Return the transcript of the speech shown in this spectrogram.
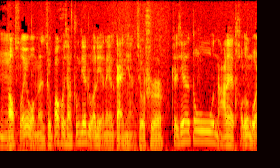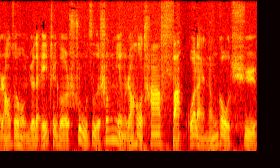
然后，所以我们就包括像《终结者》里的那个概念，就是这些都拿来讨论过。然后最后我们觉得，哎，这个数字生命，然后它反过来能够去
